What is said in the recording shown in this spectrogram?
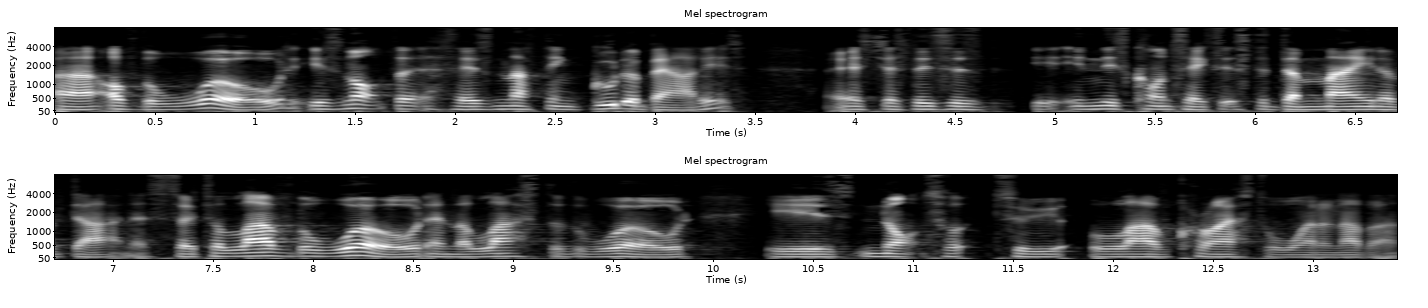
uh, of the world is not that there's nothing good about it. It's just this is, in this context, it's the domain of darkness. So to love the world and the lust of the world is not to, to love Christ or one another.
